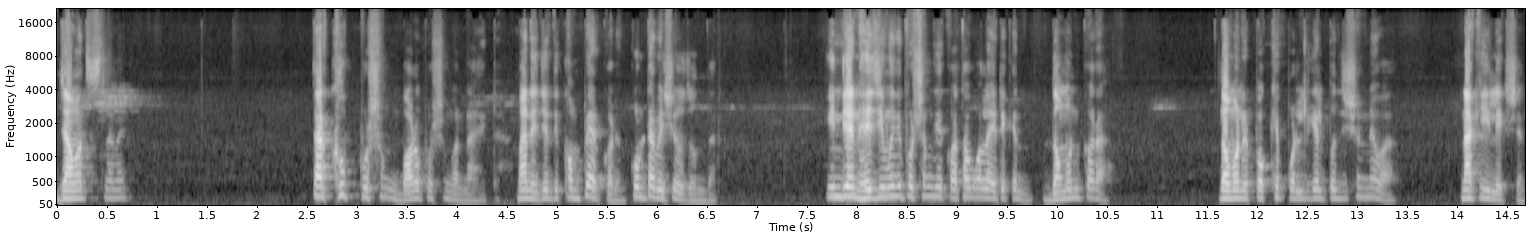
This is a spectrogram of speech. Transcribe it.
জামাত ইসলামের। তার খুব প্রসঙ্গ, বড় প্রসঙ্গ না এটা। মানে যদি কম্পেয়ার করেন, কোনটা বেশি ওজনদার? ইন্ডিয়ান হেজিমনি প্রসঙ্গে কথা বলা, এটাকে দমন করা? দমনের পক্ষে পলিটিক্যাল পজিশন নেওয়া? নাকি ইলেকশন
